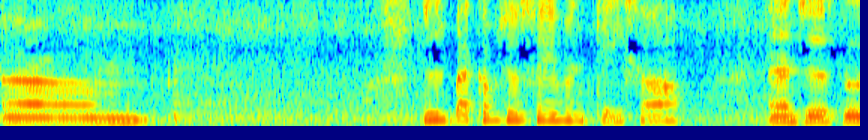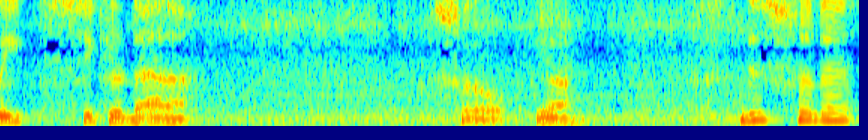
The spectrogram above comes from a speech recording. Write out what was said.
Um, just backup your save in case of, and just delete secure data. So yeah, this shouldn't.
